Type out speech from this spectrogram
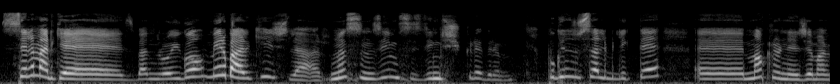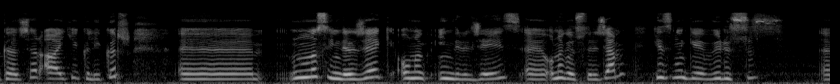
Selam herkes. Ben Roygo. Merhaba arkadaşlar. Nasılsınız? İyi misiniz? İyiyim. Teşekkür ederim. Bugün sizlerle birlikte e, makro önereceğim arkadaşlar. A2 Clicker. E, nasıl indirilecek? Onu indireceğiz. E, onu göstereceğim. Kesinlikle virüssüz. E,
